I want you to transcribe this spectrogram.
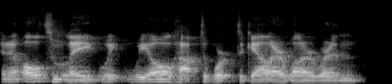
you know, ultimately we we all have to work together, whether we're in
